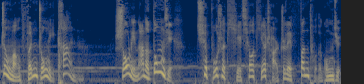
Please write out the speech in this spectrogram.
正往坟冢里看着呢，手里拿的东西却不是铁锹、铁铲之类翻土的工具。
